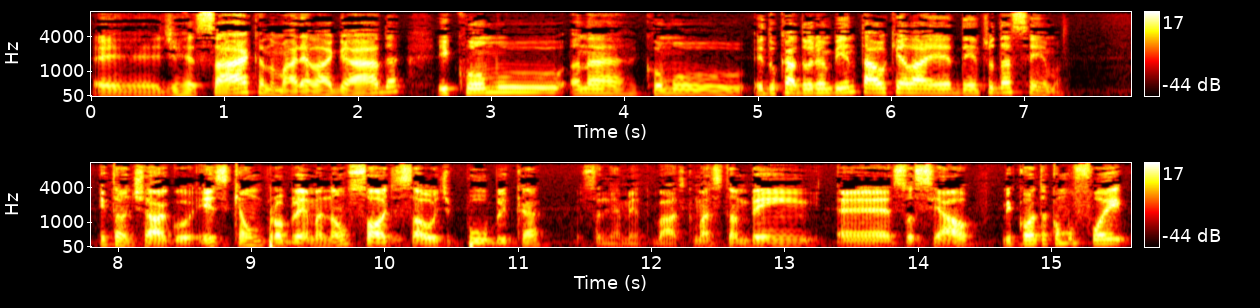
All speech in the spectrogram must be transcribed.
é, de ressaca, numa área alagada, e como, Ana, como educadora ambiental que ela é dentro da SEMA. Então, Tiago, esse que é um problema não só de saúde pública, saneamento básico, mas também é, social. Me conta como foi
